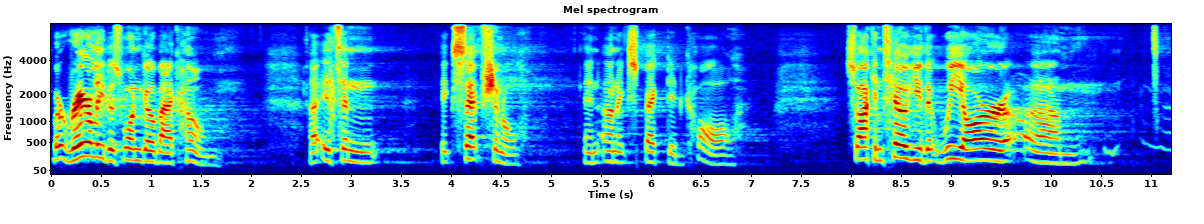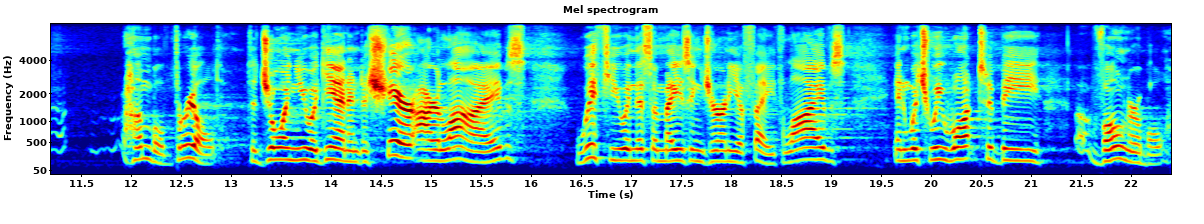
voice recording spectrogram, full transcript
But rarely does one go back home. Uh, it's an exceptional and unexpected call. So I can tell you that we are um, humbled, thrilled to join you again and to share our lives with you in this amazing journey of faith. Lives in which we want to be vulnerable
